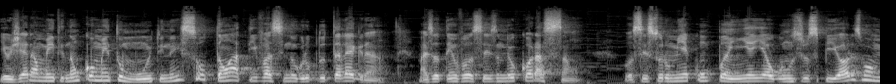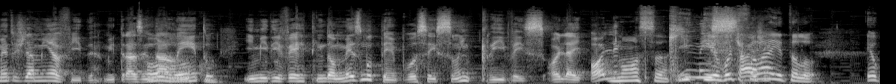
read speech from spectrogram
Eu geralmente não comento muito e nem sou tão ativo assim no grupo do Telegram, mas eu tenho vocês no meu coração. Vocês foram minha companhia em alguns dos piores momentos da minha vida, me trazendo Ô, alento louco. e me divertindo ao mesmo tempo. Vocês são incríveis. Olha aí, olha Nossa, que e, e eu vou te mensagem. falar, Ítalo. Eu,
